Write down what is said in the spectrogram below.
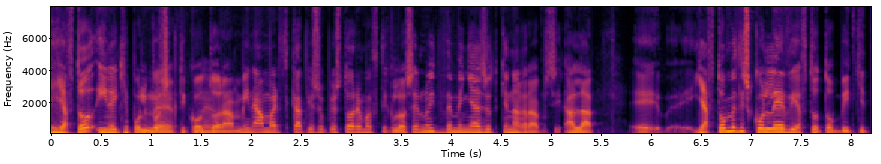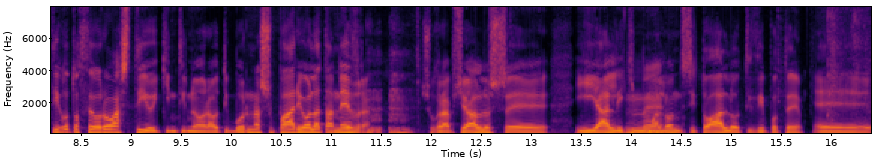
Και γι' αυτό είναι και πολύ Ναι, προσεκτικό ναι. τώρα. Μην, άμα έρθει κάποιος ο οποίος τώρα έμαθε τη γλώσσα, εννοείται δεν με νοιάζει ό,τι και να γράψει. Αλλά ε, γι' αυτό με δυσκολεύει αυτό το beat, γιατί εγώ το θεωρώ αστείο εκείνη την ώρα, ότι μπορεί να σου πάρει όλα τα νεύρα. σου γράψει ο άλλος ε, ή η άλλη εκεί Ναι. που μαλώνεις ή το άλλο, οτιδήποτε. Ε,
